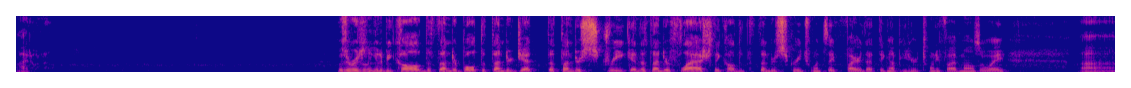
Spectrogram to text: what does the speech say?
I don't. It was originally going to be called the Thunderbolt, the Thunderjet, the Thunderstreak, and the Thunder Flash. They called it the Thunder Screech once they fired that thing up. You'd hear it 25 miles away. Uh,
